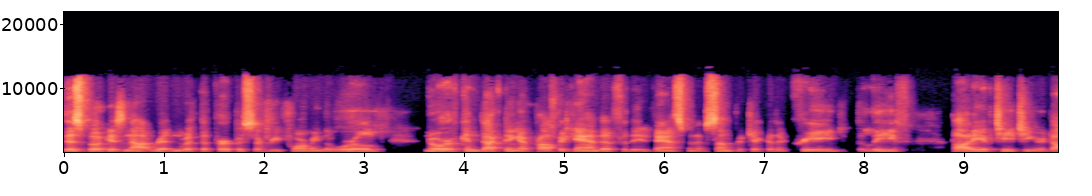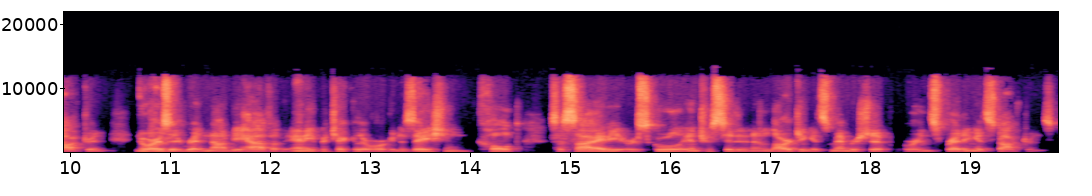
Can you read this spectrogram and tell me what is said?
This book is not written with the purpose of reforming the world, nor of conducting a propaganda for the advancement of some particular creed, belief, body of teaching, or doctrine, nor is it written on behalf of any particular organization, cult, society, or school interested in enlarging its membership or in spreading its doctrines.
